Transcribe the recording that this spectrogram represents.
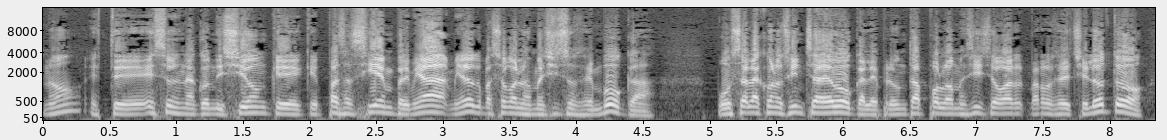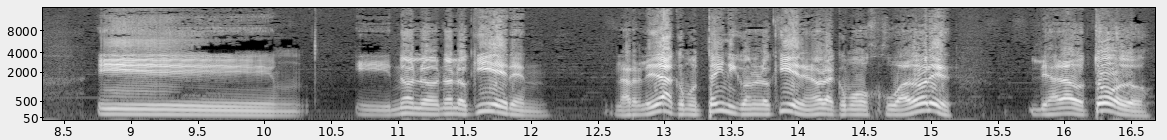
¿no? Este, eso es una condición que, que pasa siempre. Mirá, mirá lo que pasó con los mellizos en Boca. Vos hablas con los hinchas de Boca, le preguntás por los mellizos Bar- Barros de Cheloto y, y no, lo, no lo quieren. La realidad, como técnico no lo quieren. Ahora, como jugadores, les ha dado todo.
